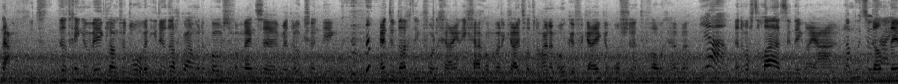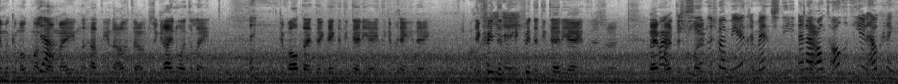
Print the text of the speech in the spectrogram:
nou goed, dat ging een week lang zo door en iedere dag kwamen er posts van mensen met ook zo'n ding. en toen dacht ik voor de gein, ik ga gewoon bij de kruidvat in Arnhem ook even kijken of ze het toevallig hebben. ja. En dat was de laatste. Ik denk, nou ja, Dat moet zo dan zijn. neem ik hem ook maar Ja. gewoon mee en dan gaat hij in de auto. Dus ik rijd nooit alleen. ik heb altijd, ik denk dat die Teddy heet, ik heb geen idee. Ik vind, dat, ik vind dat die Teddy heet, dus nee, maar, het is ik wel zie hem leuk. dus bij meerdere mensen die... En hij Ja. hangt altijd hier en elke keer denk ik,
